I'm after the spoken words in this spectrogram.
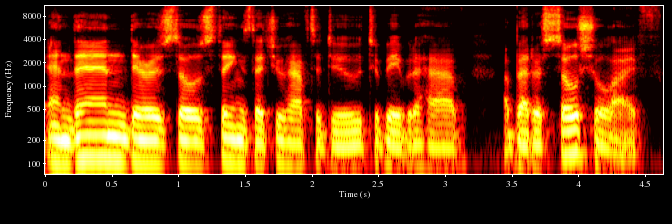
And then there's those things that you have to do to be able to have a better social life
